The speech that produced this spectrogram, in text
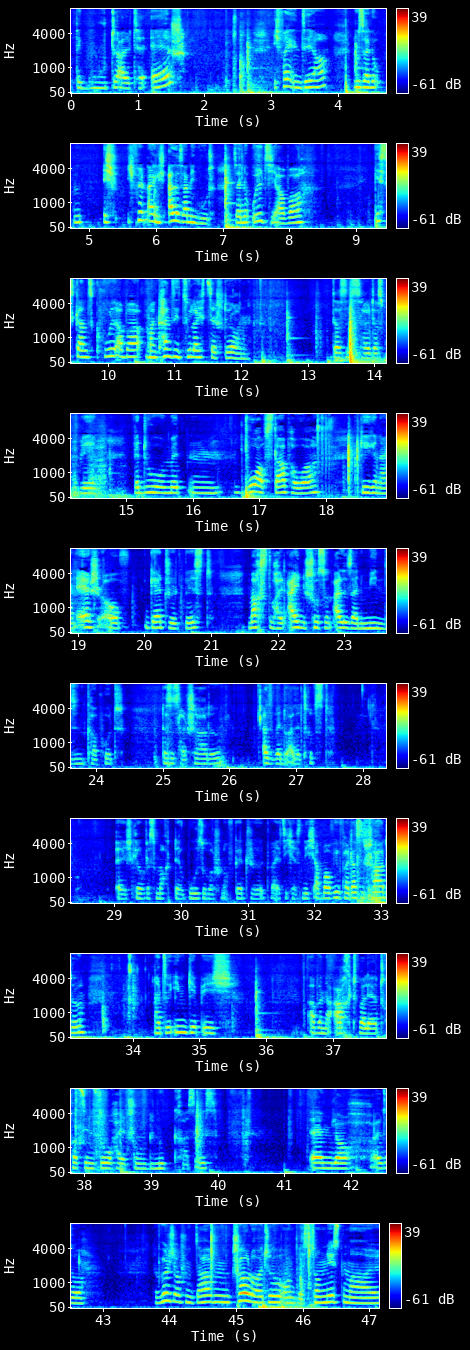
Der gute alte Ash. Ich fand ihn sehr. Nur seine. Ich, ich finde eigentlich alles an ihm gut. Seine Ulti aber ist ganz cool, aber man kann sie zu leicht zerstören. Das ist halt das Problem. Wenn du mit einem Bo auf Star Power gegen ein Ash auf Gadget bist, machst du halt einen Schuss und alle seine Minen sind kaputt. Das ist halt schade. Also wenn du alle triffst. Äh, ich glaube, das macht der Bo sogar schon auf Gadget, weiß ich jetzt nicht. Aber auf jeden Fall, das ist schade. Also ihm gebe ich aber eine 8, weil er trotzdem so halt schon genug krass ist. Ähm, ja, also, dann würde ich auch schon sagen, ciao Leute und bis zum nächsten Mal.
